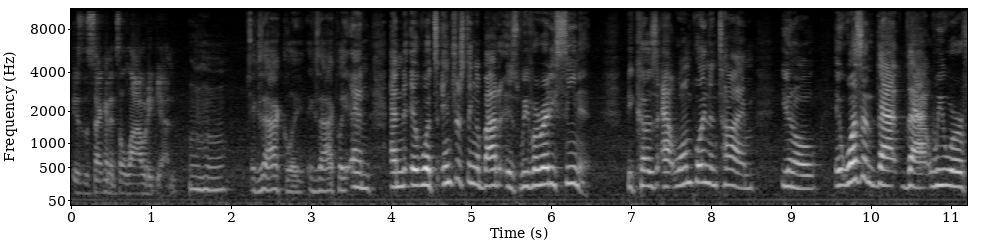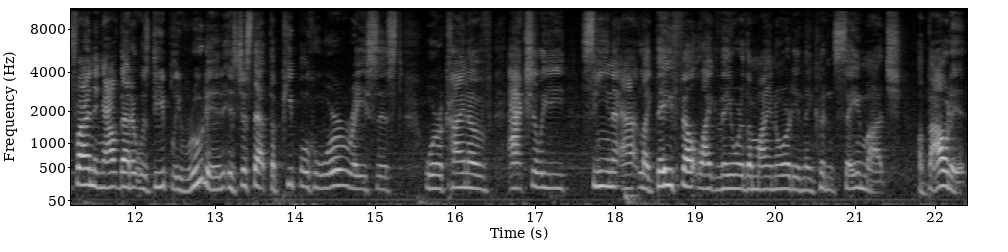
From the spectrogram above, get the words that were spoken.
is the second it's allowed again. Mm-hmm. Exactly, exactly. And and it, what's interesting about it is we've already seen it because at one point in time, you know, it wasn't that that we were finding out that it was deeply rooted. It's just that the people who were racist were kind of actually seen at like they felt like they were the minority and they couldn't say much about it.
